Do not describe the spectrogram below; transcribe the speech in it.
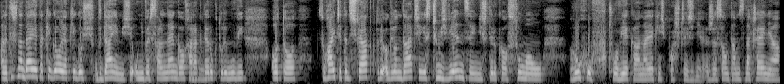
ale też nadaje takiego jakiegoś, wydaje mi się, uniwersalnego charakteru, który mówi o to, słuchajcie, ten świat, który oglądacie, jest czymś więcej niż tylko sumą ruchów człowieka na jakiejś płaszczyźnie, że są tam znaczenia,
